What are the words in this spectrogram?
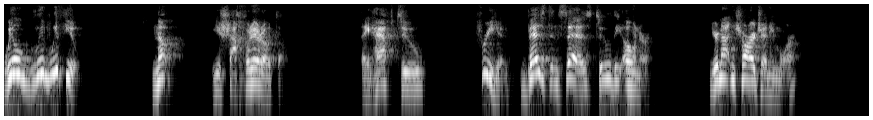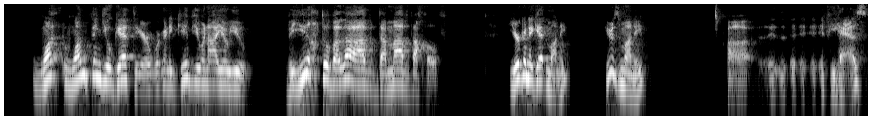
We'll live with you. No, Yishachrer They have to free him. Besdin says to the owner, you're not in charge anymore. One, one thing you'll get here, we're going to give you an IOU. alav damav bachov. You're going to get money. Here's money. Uh, if he has.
